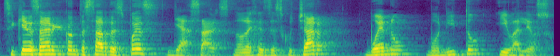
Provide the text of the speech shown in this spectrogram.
Si quieres saber qué contestar después, ya sabes, no dejes de escuchar bueno, bonito y valioso.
